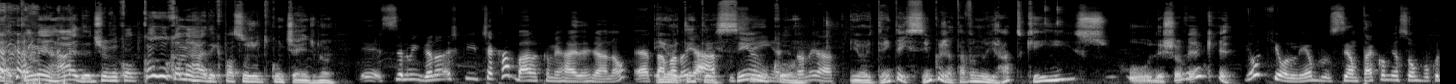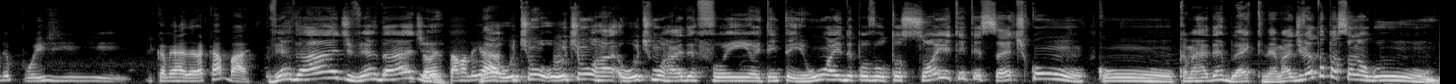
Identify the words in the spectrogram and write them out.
Kamen Rider, deixa eu ver qual, qual é o Kamen Rider que passou junto com o Changeman. eh, Se eu não me engano, acho que tinha acabado o Kamen Rider já, não? É, tava Em no hiato. 85? Sim, acho que tava no hiato. Em 85 já tava no hiato? Que isso? Deixa eu ver aqui. Pelo que eu lembro, o Sentai começou um pouco depois de, de Kamen Rider acabar. Verdade, verdade. Então ele tava no Né, hiato. o, último, o, último, o último Rider foi em 81, aí depois voltou só em 87 com, com Kamen Rider Black, né? Mas devia estar passando algum,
